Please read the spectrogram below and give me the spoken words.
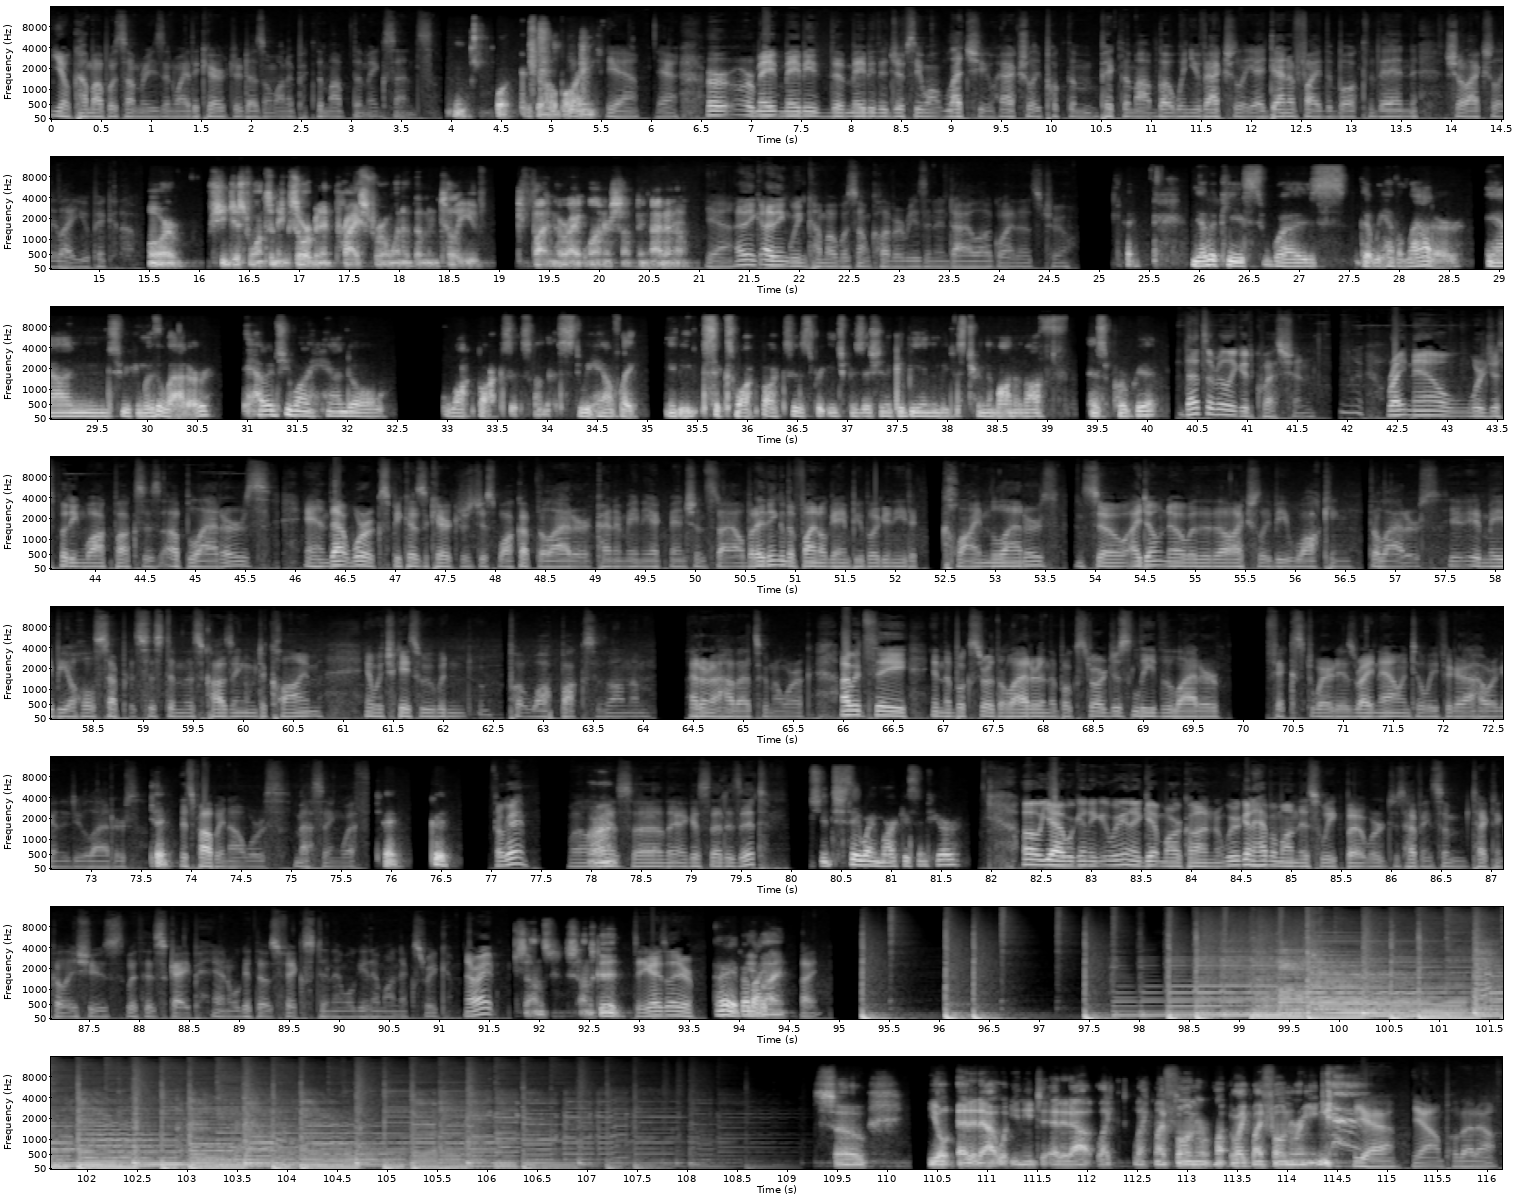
you know, come up with some reason why the character doesn't want to pick them up that makes sense. Because they're all boring. Yeah, yeah. Or or may, maybe the maybe the gypsy won't let you actually pick them pick them up, but when you've actually identified the book, then she'll actually let you pick it up. Or she just wants an exorbitant price for one of them until you've find the right one or something. I don't know. Yeah, I think I think we can come up with some clever reason in dialogue why that's true. The other piece was that we have a ladder and we can move the ladder. How did you want to handle walk boxes on this? Do we have like maybe six walk boxes for each position it could be in and we just turn them on and off as appropriate? That's a really good question. Right now, we're just putting walk boxes up ladders, and that works because the characters just walk up the ladder, kind of Maniac Mansion style. But I think in the final game, people are going to need to climb the ladders. So I don't know whether they'll actually be walking the ladders. It, it may be a whole separate system that's causing them to climb, in which case we wouldn't put walk boxes on them. I don't know how that's going to work. I would say in the bookstore, the ladder in the bookstore, just leave the ladder fixed where it is right now until we figure out how we're going to do ladders. Okay. It's probably not worth messing with. Okay, good. Okay. Well, All I right. guess uh, I guess that is it. Should you say why Mark isn't here? Oh yeah, we're gonna we're gonna get Mark on. We're gonna have him on this week, but we're just having some technical issues with his Skype, and we'll get those fixed, and then we'll get him on next week. All right. Sounds sounds good. See you guys later. All right, bye bye. Okay, Bye. So you'll edit out what you need to edit out, like like my phone like my phone ringing. Yeah, yeah, I'll pull that out.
